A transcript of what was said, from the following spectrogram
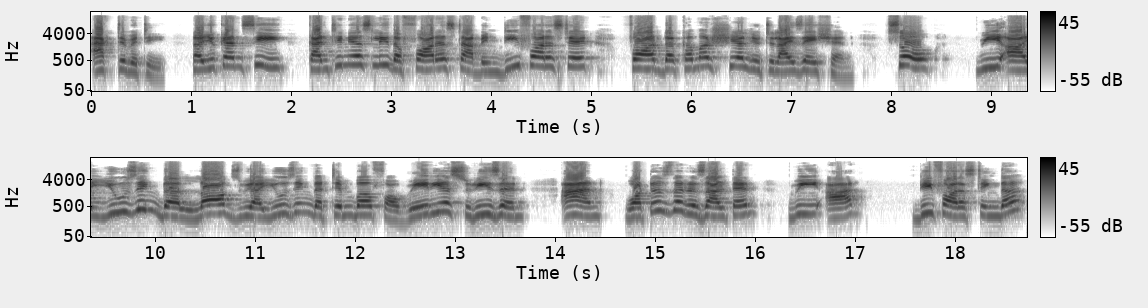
activity. Now you can see continuously the forests have been deforested for the commercial utilization. So we are using the logs, we are using the timber for various reason and what is the resultant? We are deforesting the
